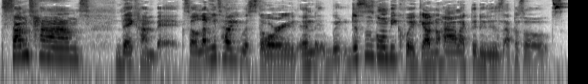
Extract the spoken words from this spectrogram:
Sometimes they come back. So let me tell you a story and we, this is going to be quick. Y'all know how I like to do these episodes.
